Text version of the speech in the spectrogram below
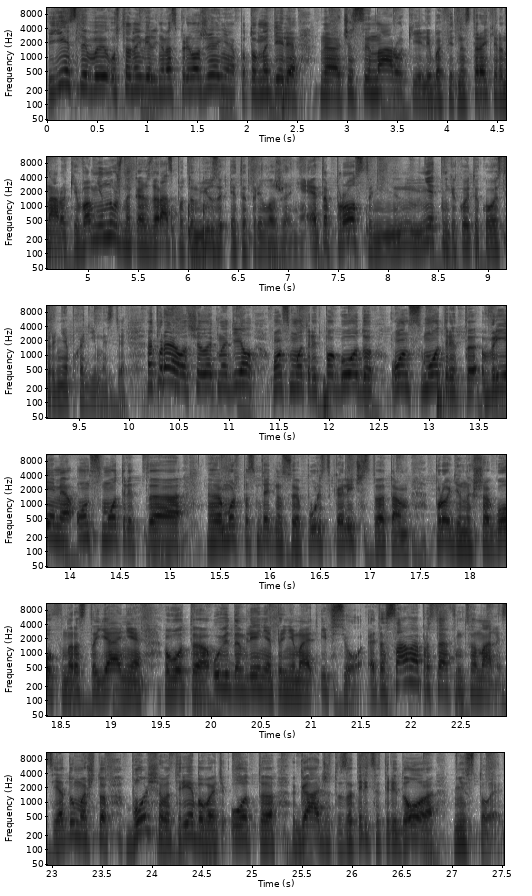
если вы установили не раз приложение, потом надели э, часы на руки, либо фитнес-трекер на руки, вам не нужно каждый раз потом юзать это приложение. Это просто нет никакой такой острой необходимости. Как правило, человек надел, он смотрит погоду, он смотрит э, время, он смотрит, э, э, может посмотреть на свой пульс, количество там пройденных шагов на расстояние, вот, э, уведомления принимает и все. Это самая простая функциональность. Я думаю, что большего требовать от э, гаджета за 33 доллара не стоит.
